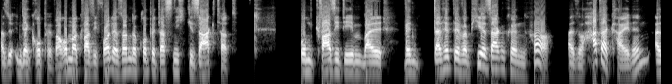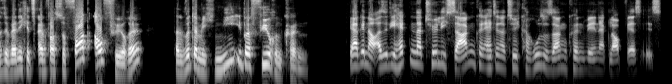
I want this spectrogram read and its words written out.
Also in der Gruppe. Warum er quasi vor der Sondergruppe das nicht gesagt hat. Um quasi dem, weil, wenn, dann hätte der Vampir sagen können, ha, also hat er keinen. Also wenn ich jetzt einfach sofort aufhöre, dann wird er mich nie überführen können. Ja, genau. Also die hätten natürlich sagen können, er hätte natürlich Caruso sagen können, wen er glaubt, wer es ist.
